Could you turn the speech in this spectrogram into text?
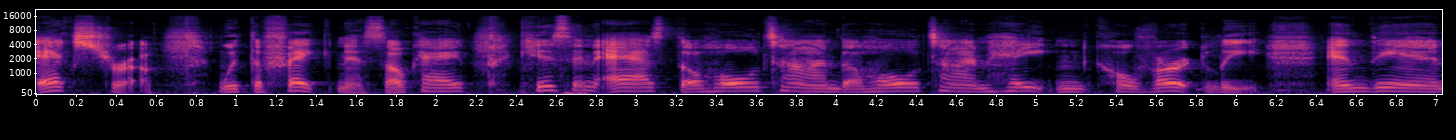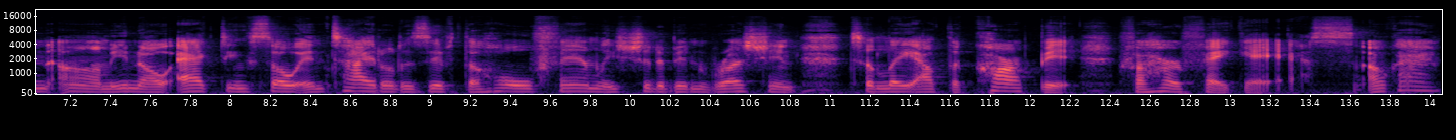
extra with the fakeness, okay? Kissing ass the whole time, the whole time hating covertly. And then, um, you know, acting so entitled as if the whole family should have been rushing to lay out the carpet for her fake ass. Okay.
